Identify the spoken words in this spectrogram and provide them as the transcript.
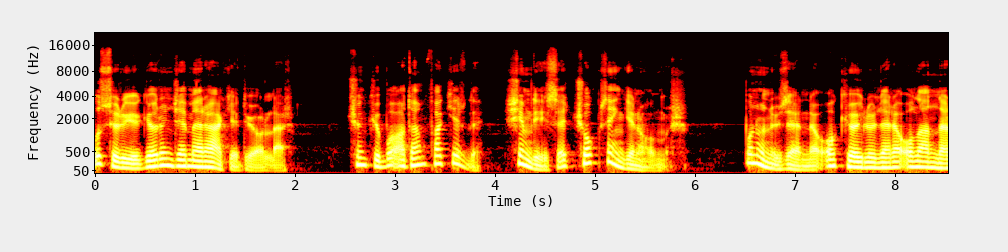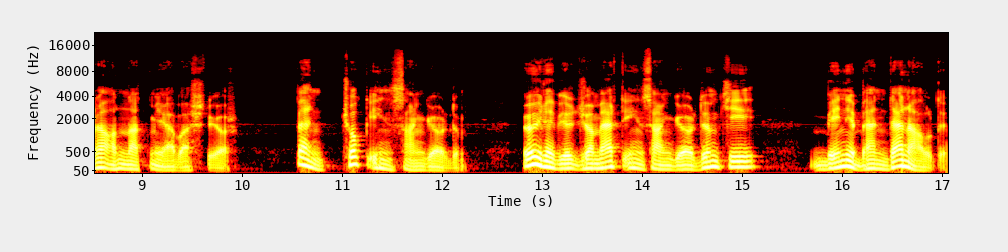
bu sürüyü görünce merak ediyorlar. Çünkü bu adam fakirdi. Şimdi ise çok zengin olmuş. Bunun üzerine o köylülere olanları anlatmaya başlıyor. Ben çok insan gördüm. Öyle bir cömert insan gördüm ki beni benden aldı.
